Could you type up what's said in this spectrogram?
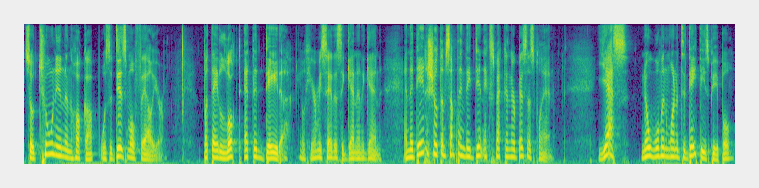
So tune in and hook up was a dismal failure. But they looked at the data. You'll hear me say this again and again. And the data showed them something they didn't expect in their business plan. Yes, no woman wanted to date these people,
